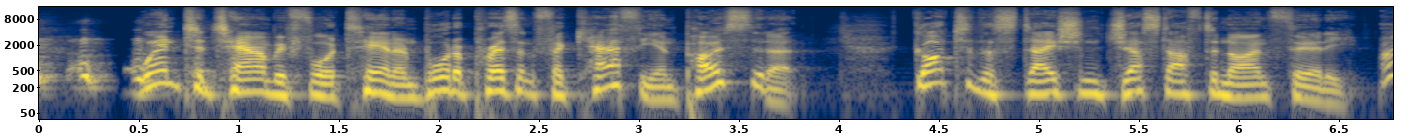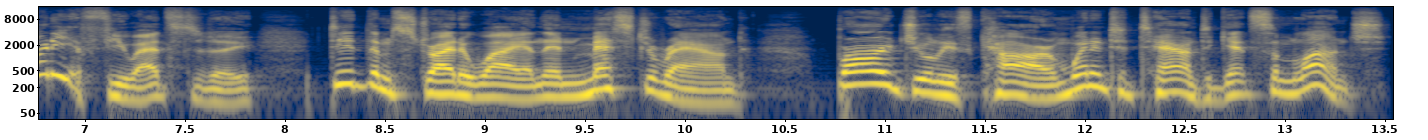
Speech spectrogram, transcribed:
Went to town before 10 and bought a present for Kathy and posted it. Got to the station just after 9:30. Only a few ads to do. Did them straight away and then messed around. Borrowed Julie's car and went into town to get some lunch.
